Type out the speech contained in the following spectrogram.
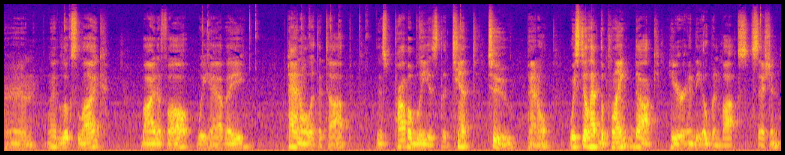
And it looks like by default we have a panel at the top. This probably is the Tent 2 panel. We still have the plank dock here in the Open Box session.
